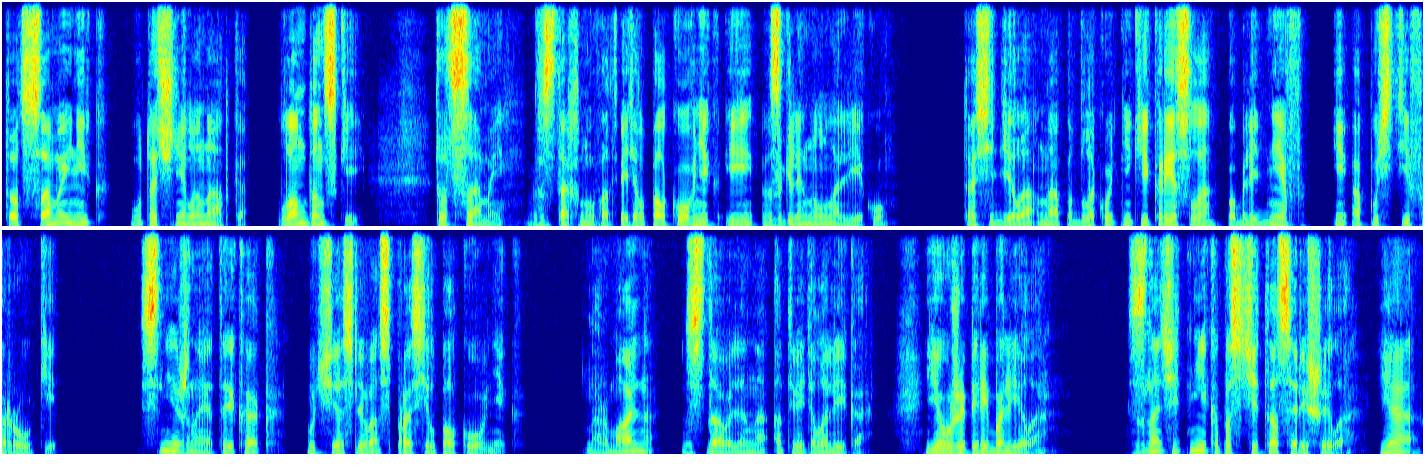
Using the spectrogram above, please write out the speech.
«Тот самый Ник?» — уточнила Натка. «Лондонский?» «Тот самый», — вздохнув, ответил полковник и взглянул на Лику. Та сидела на подлокотнике кресла, побледнев и опустив руки. «Снежная, ты как?» — участливо спросил полковник. «Нормально», — сдавленно ответила Лика. «Я уже переболела». «Значит, Ника посчитаться решила? Я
